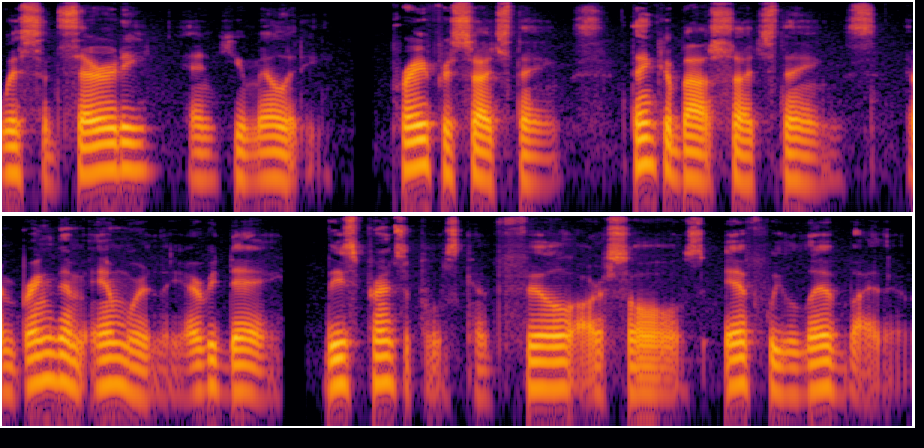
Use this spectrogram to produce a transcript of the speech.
with sincerity and humility. Pray for such things. Think about such things and bring them inwardly every day. These principles can fill our souls if we live by them.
